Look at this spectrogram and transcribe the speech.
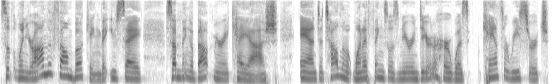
So that when you're on the phone booking that you say something about Mary Kay Ash and to tell them that one of the things that was near and dear to her was cancer research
